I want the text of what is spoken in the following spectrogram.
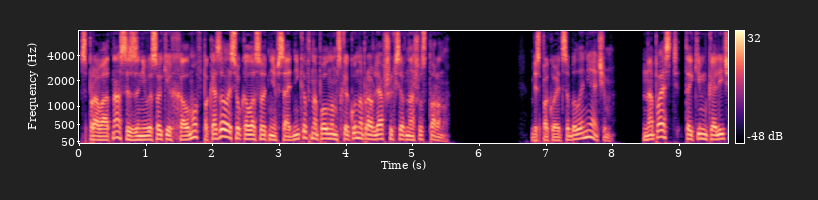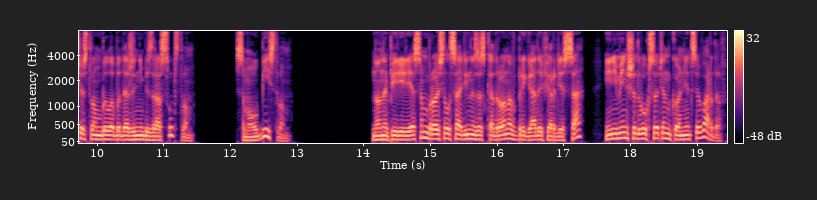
Справа от нас из-за невысоких холмов показалось около сотни всадников на полном скаку, направлявшихся в нашу сторону. Беспокоиться было не о чем. Напасть таким количеством было бы даже не безрассудством, самоубийством но на перерез им бросился один из эскадронов бригады Фердиса и не меньше двух сотен конниц и вардов.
